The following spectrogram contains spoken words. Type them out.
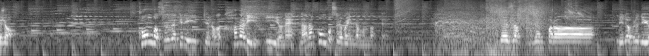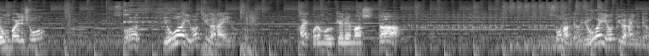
いしょ。コンボするだけでいいっていうのがかなりいいよね。7コンボすればいいんだもんだって。でザ全パラリーダーフレで4倍でしょ？それは弱いわけがないよ。はいこれも受けれました。そうなんだよ。弱いわけがないんだよ。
